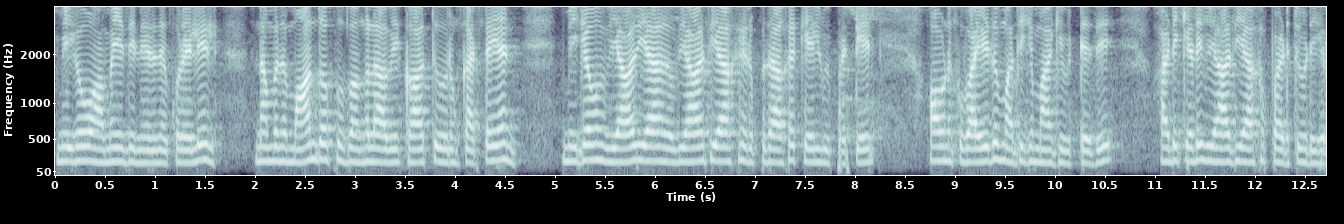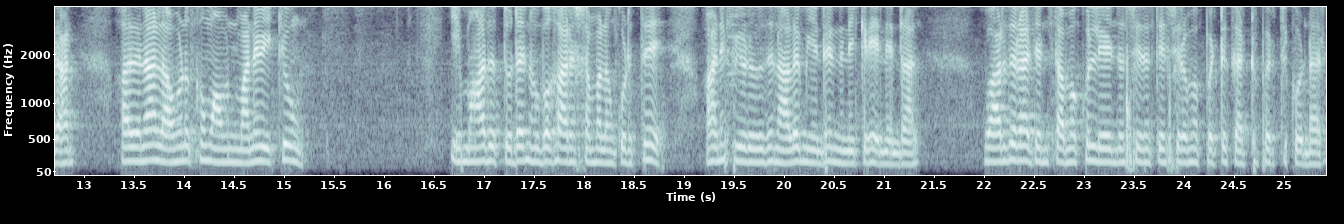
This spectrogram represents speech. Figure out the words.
மிகவும் அமைதி நிறைந்த குரலில் நமது மாந்தோப்பு பங்களாவை காத்து வரும் கட்டையன் மிகவும் வியாதியாக வியாதியாக இருப்பதாக கேள்விப்பட்டேன். அவனுக்கு வயதும் அதிகமாகிவிட்டது. அடிக்கடி வியாதியாக படுத்து விடுகிறான். அதனால் அவனுக்கும் அவன் மனைவிக்கும் இம்மாதத்துடன் உபகார சம்பளம் கொடுத்து அனுப்பிவிடுவது நலம் என்று நினைக்கிறேன் என்றாள். வரதராஜன் தமக்குள் எழுந்த சினத்தை சிரமப்பட்டு கட்டுப்படுத்தி கொண்டார்.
